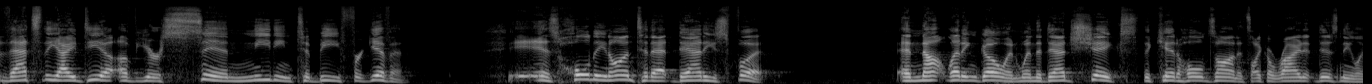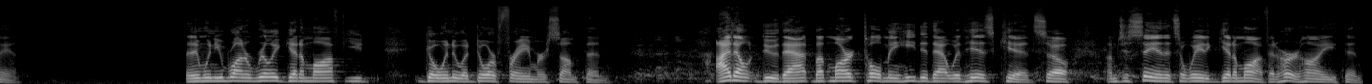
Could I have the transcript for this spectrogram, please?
That's the idea of your sin needing to be forgiven, is holding on to that daddy's foot and not letting go. And when the dad shakes, the kid holds on. It's like a ride at Disneyland. And then when you want to really get him off, you go into a door frame or something. I don't do that, but Mark told me he did that with his kids. So I'm just saying it's a way to get him off. It hurt, huh, Ethan?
